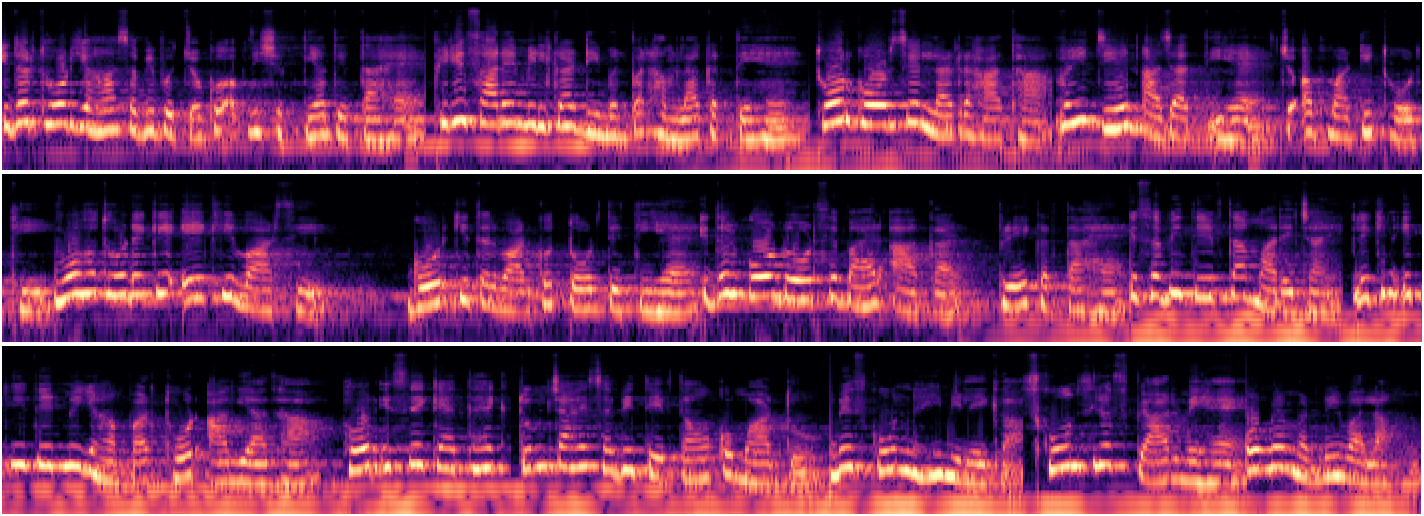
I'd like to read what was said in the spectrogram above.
इधर थोर यहाँ सभी बच्चों को अपनी शक्तियाँ देता है। फिर ये सारे मिलकर डीमन पर हमला करते हैं। थोर गोर से लड़ रहा था। वही जेन आ जाती है, जो अब माटी थोर थी। वो हथौड़े के एक ही वार से गोर की तलवार को तोड़ देती है। इधर गोर डोर से बाहर आकर प्रे करता है कि सभी देवता मारे जाएँ। लेकिन इतनी देर में यहाँ पर थोर आ गया था। थोर इससे कहता है कि तुम चाहे सभी देवताओं को मार दो, तुम्हें सुकून नहीं मिलेगा। सुकून सिर्फ़ प्यार में है और मैं मरने वाला हूँ,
